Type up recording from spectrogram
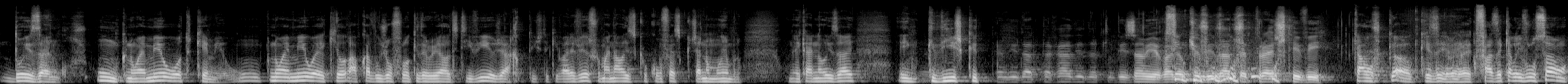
dois ângulos. Um que não é meu, outro que é meu. Um que não é meu é aquele, há bocado o João falou aqui da Reality TV, eu já repeti isto aqui várias vezes, foi uma análise que eu confesso que já não me lembro onde é que analisei, em que diz que... Candidato da rádio, da televisão e agora Sim, é o candidato os, os, da Trash TV. Que, há, quer dizer, é que faz aquela evolução.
